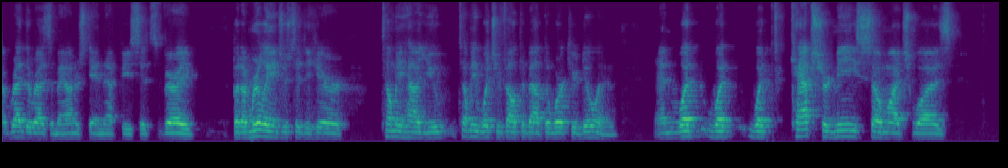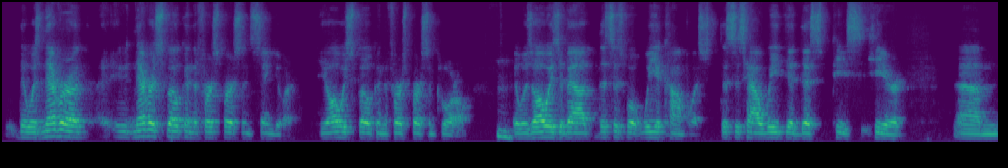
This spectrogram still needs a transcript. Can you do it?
I've read the resume. I understand that piece. It's very, but I'm really interested to hear. Tell me how you tell me what you felt about the work you're doing, and what what what captured me so much was there was never a he never spoke in the first person singular. He always spoke in the first person plural. Hmm. It was always about this is what we accomplished. This is how we did this piece here. Um,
